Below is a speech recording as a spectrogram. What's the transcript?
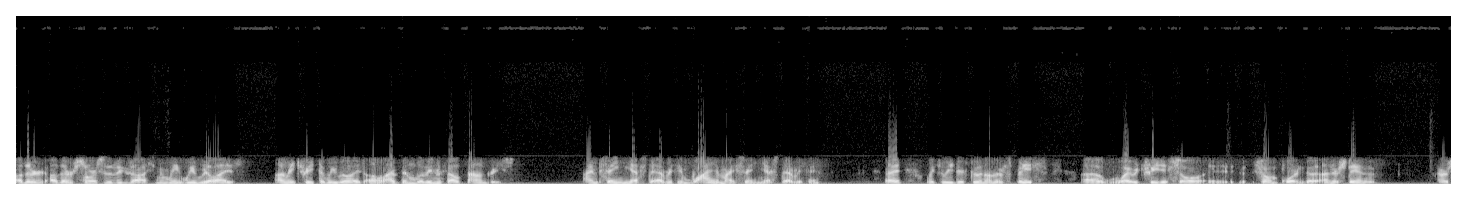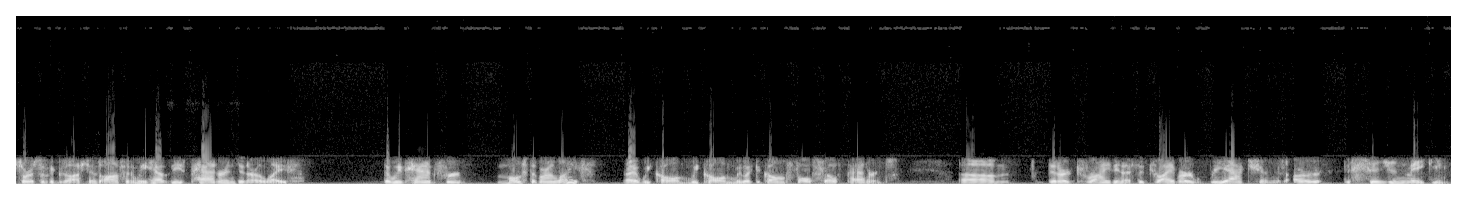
other other sources of exhaustion. We we realize on retreat that we realize, oh, I've been living without boundaries. I'm saying yes to everything. Why am I saying yes to everything? Right? Which leads us to another space uh, why retreat is so so important to understand our source of exhaustion. Often we have these patterns in our life that we've had for most of our life, right? We call them we call them we like to call them false self patterns um, that are driving us, that drive our reactions, our decision making,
